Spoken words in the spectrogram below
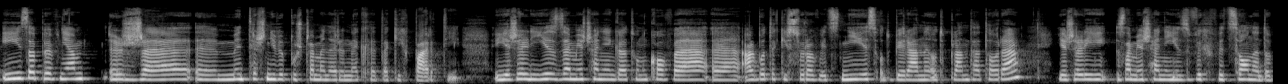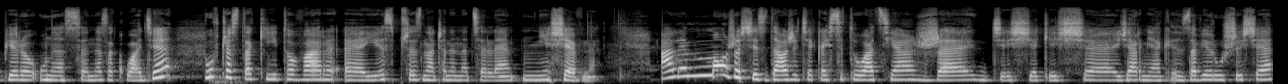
I zapewniam, że y, my też nie wypuszczamy na rynek takich partii. Jeżeli jest zamieszanie gatunkowe y, albo taki surowiec nie jest odbierany od plantatora, jeżeli zamieszanie jest wychwycone dopiero u nas na zakładzie, wówczas taki towar jest przeznaczony na cele niesiewne ale może się zdarzyć jakaś sytuacja, że gdzieś jakieś ziarniak zawieruszy się,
